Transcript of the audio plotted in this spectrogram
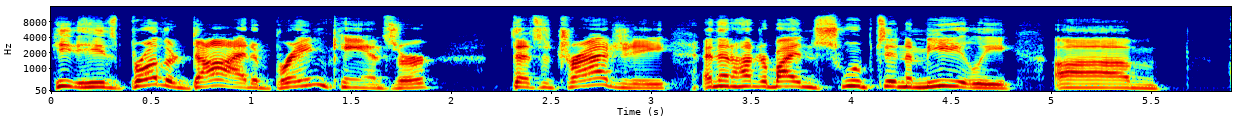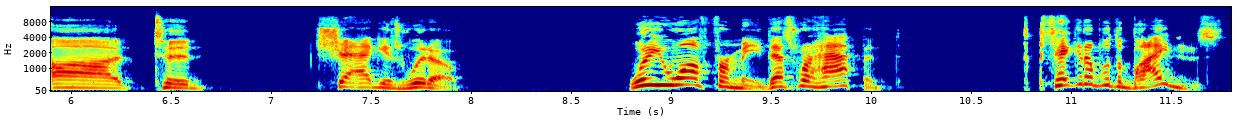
He, his brother died of brain cancer. That's a tragedy. And then Hunter Biden swooped in immediately um, uh, to shag his widow. What do you want from me? That's what happened. Take it up with the Bidens.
